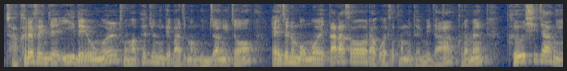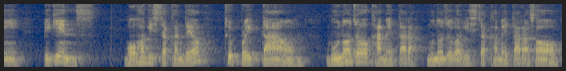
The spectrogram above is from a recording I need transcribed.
자, 그래서 이제 이 내용을 종합해 주는 게 마지막 문장이죠. as는 뭐뭐에 따라서라고 해석하면 됩니다. 그러면 그 시장이 begins 뭐 하기 시작한대요? to break down 무너져 감에 따라 무너져 가기 시작함에 따라서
